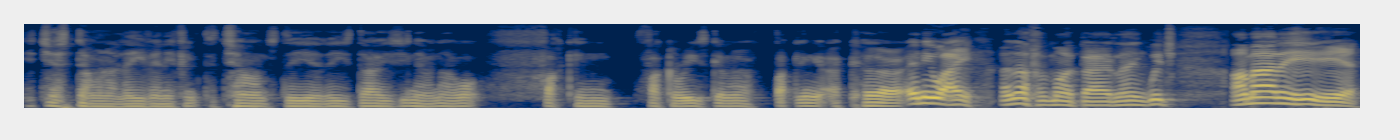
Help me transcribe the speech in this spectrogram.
you just don't want to leave anything to chance, do you, these days? You never know what fucking fuckery's gonna fucking occur. Anyway, enough of my bad language. I'm out of here.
